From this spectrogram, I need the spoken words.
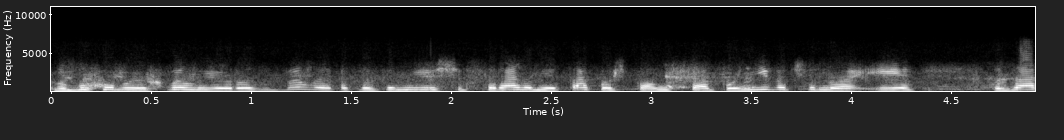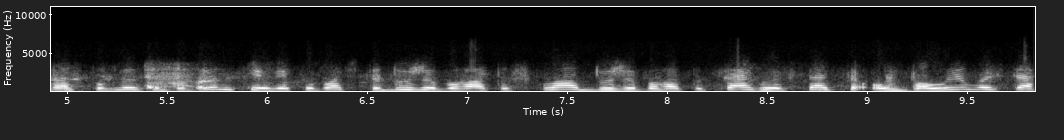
вибуховою хвилею розбили. Я так розумію, що всередині також там все понівечено. І зараз поблизу будинків, як ви бачите, дуже багато скла, дуже багато цегли, все це обвалилося.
